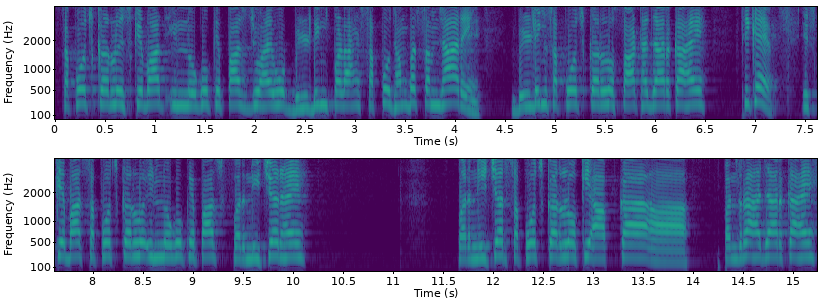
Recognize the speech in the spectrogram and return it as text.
सपोज़ कर लो इसके बाद इन लोगों के पास जो है वो बिल्डिंग पड़ा है। सपोज़ हम बस समझा रहे हैं बिल्डिंग सपोज़ कर लो साठ हज़ार का है, ठीक है? इसके बाद सपोज़ कर लो इन लोगों के पास फर्नीचर है। फर्नीचर सपोज़ कर लो कि आपका पंद्रह हज़ार का है,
